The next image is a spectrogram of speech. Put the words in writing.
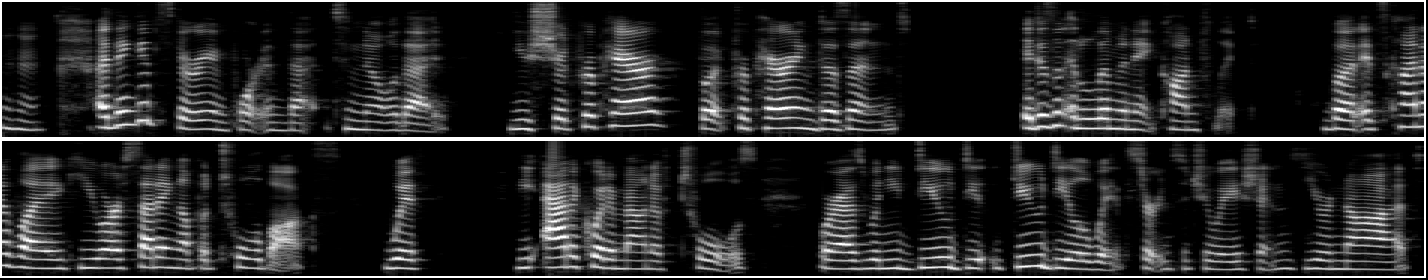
Mm-hmm. I think it's very important that to know that you should prepare, but preparing doesn't it doesn't eliminate conflict, but it's kind of like you are setting up a toolbox with the adequate amount of tools Whereas when you do do, do deal with certain situations, you're not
